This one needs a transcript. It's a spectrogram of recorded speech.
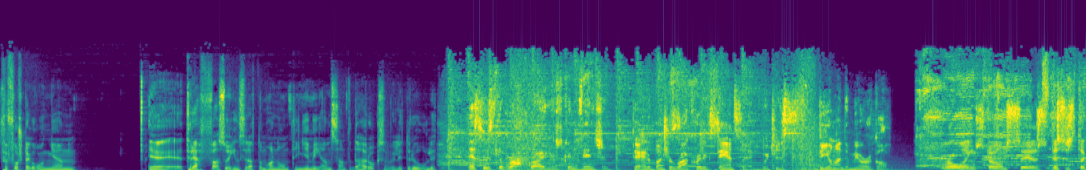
för första gången eh, träffas och inser att de har någonting gemensamt. Och det här är också väldigt roligt. This is the Rock Writers Convention. They had a bunch of rock critics dancing, which is beyond a miracle. Rolling Stone says this is the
